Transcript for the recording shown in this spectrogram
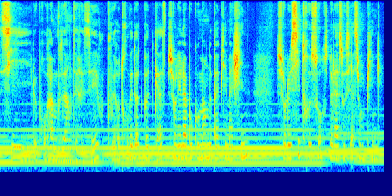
Si le programme vous a intéressé, vous pouvez retrouver d'autres podcasts sur les labos communs de papier-machine sur le site ressource de l'association Ping.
